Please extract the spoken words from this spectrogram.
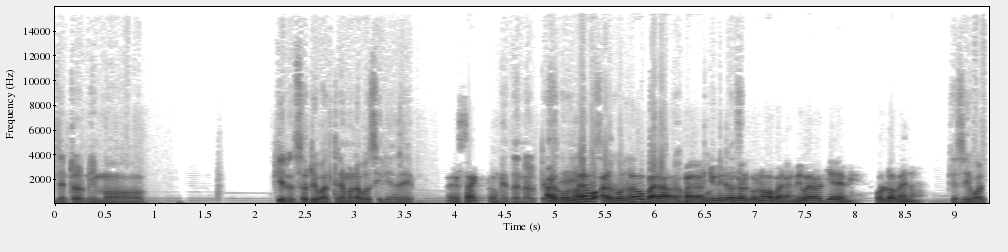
dentro del mismo... Que nosotros igual tenemos la posibilidad de Exacto. meternos al PC. Algo nuevo, algo nuevo para, para, yo creo que algo nuevo para mí, para el Jeremy, por lo menos. Que es igual.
